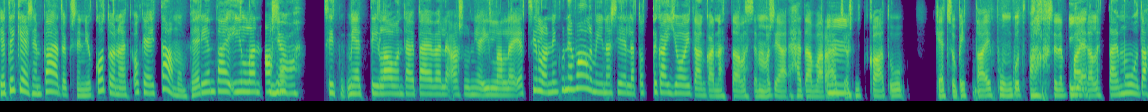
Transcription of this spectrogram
Ja tekee sen päätöksen jo kotona, että okei, tämä on mun perjantai-illan asu. Joo. Sitten miettii lauantai-päivälle asun ja illalle. Et silloin niin ne valmiina siellä. Totta kai joitain kannattaa olla semmoisia hätävaraa, mm. Että jos nyt kaatuu ketsupit tai punkut valkoiselle paikalle tai muuta.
